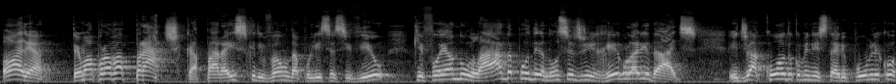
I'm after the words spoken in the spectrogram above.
Olha, tem uma prova prática para escrivão da Polícia Civil que foi anulada por denúncia de irregularidades. E, de acordo com o Ministério Público,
